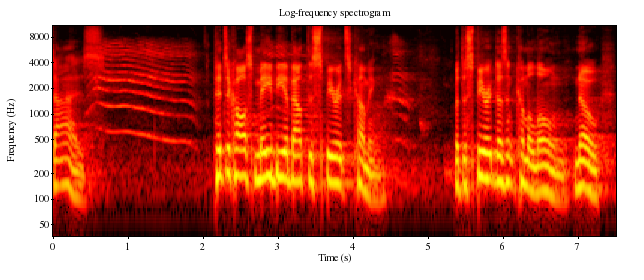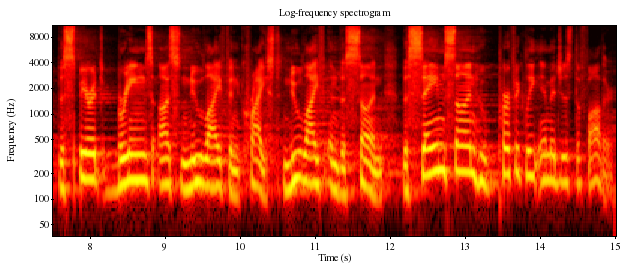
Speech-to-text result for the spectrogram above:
dies. Pentecost may be about the Spirit's coming, but the Spirit doesn't come alone. No, the Spirit brings us new life in Christ, new life in the Son, the same Son who perfectly images the Father.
